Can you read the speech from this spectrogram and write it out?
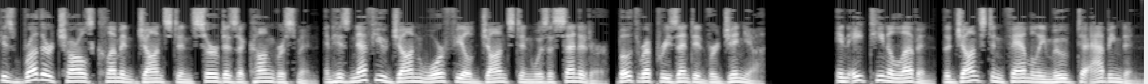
His brother Charles Clement Johnston served as a congressman, and his nephew John Warfield Johnston was a senator, both represented Virginia. In 1811, the Johnston family moved to Abingdon,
